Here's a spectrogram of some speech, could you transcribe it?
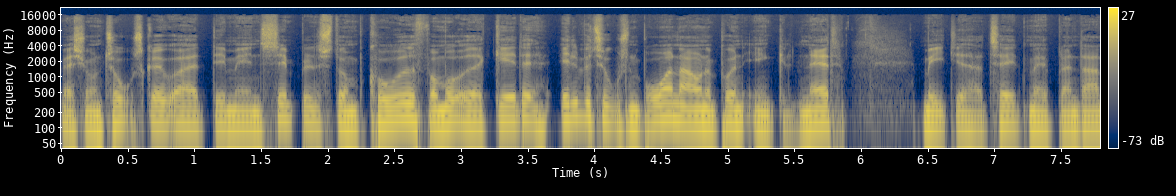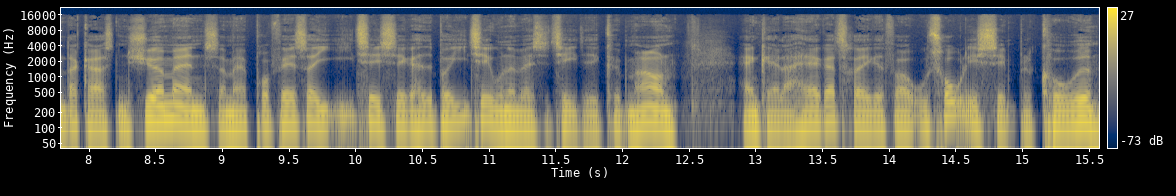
Version 2 skriver, at det med en simpel stump kode formåede at gætte 11.000 brugernavne på en enkelt nat. Mediet har talt med blandt andre Carsten Schürmann, som er professor i IT-sikkerhed på IT-universitetet i København. Han kalder hackertrækket for utrolig simpel kode.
